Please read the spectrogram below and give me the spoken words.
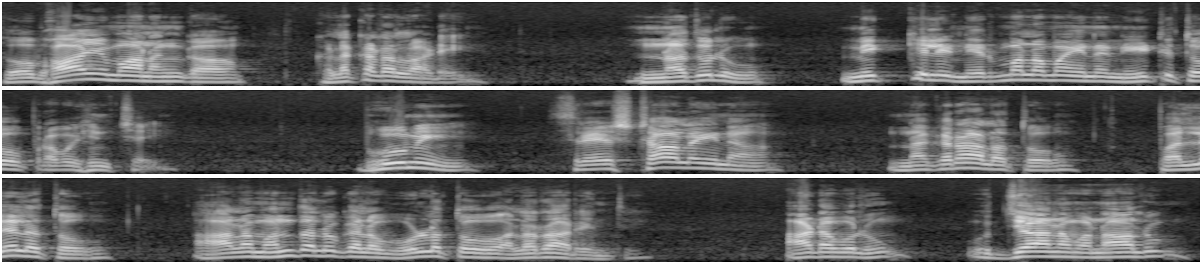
శోభాయమానంగా కళకళలాడాయి. నదులు మిక్కిలి నిర్మలమైన నీటితో ప్రవహించాయి. భూమి శ్రేష్టాలైన నగరాలతో పల్లెలతో ఆలమందలు గల ఊళ్ళతో అలరారింది. అడవులు ఉద్యానవనాలు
